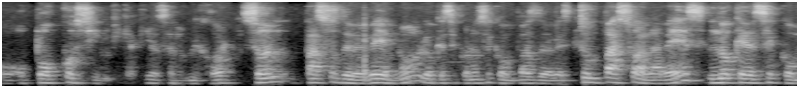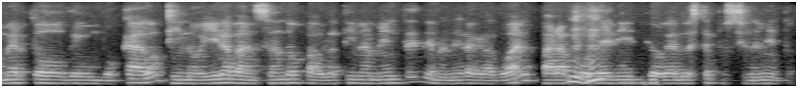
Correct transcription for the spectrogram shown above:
o poco significativos a lo mejor, son pasos de bebé, ¿no? Lo que se conoce como pasos de bebé. Es un paso a la vez, no quererse comer todo de un bocado, sino ir avanzando paulatinamente de manera gradual para poder ir logrando este posicionamiento.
